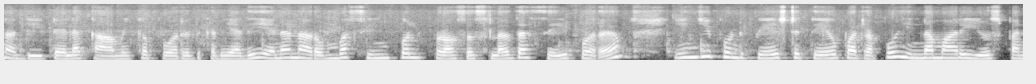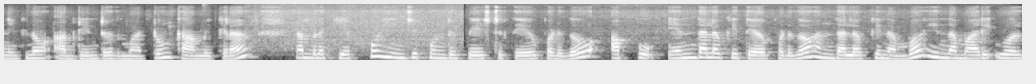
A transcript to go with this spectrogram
நான் டீட்டெயிலாக காமிக்க போகிறது கிடையாது. ஏன்னா நான் ரொம்ப சிம்பிள் ப்ராசஸில் தான் செய்ய போகிறேன் இஞ்சி பூண்டு பேஸ்ட் தேவைப்படுறப்போ இந்த மாதிரி யூஸ் பண்ணிக்கணும் அப்படின்றது மட்டும் காமிக்கிறேன். நம்மளுக்கு எப்போ இஞ்சி பூண்டு பேஸ்ட் தேவைப்படுதோ அப்போ எந்த அளவுக்கு தேவைப்படுதோ அந்த அளவுக்கு நம்ம இந்த மாதிரி ஒரு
